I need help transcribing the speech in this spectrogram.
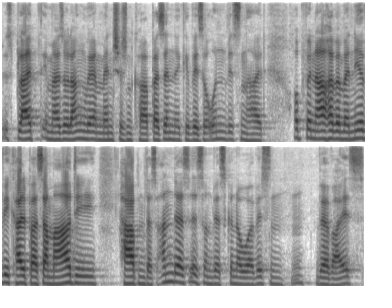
es bleibt immer, solange wir im menschlichen Körper sind, eine gewisse Unwissenheit ob wir nachher, wenn wir Nirvikalpa Samadhi haben, das anders ist und wir es genauer wissen, hm, wer weiß.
